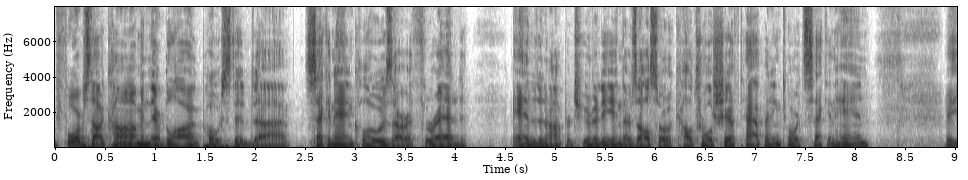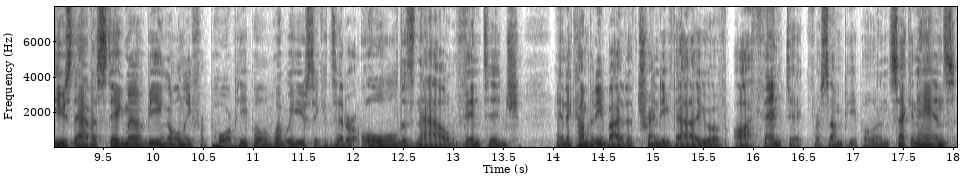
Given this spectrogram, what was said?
Forbes.com in their blog posted uh, secondhand clothes are a thread and an opportunity, and there's also a cultural shift happening towards secondhand. It used to have a stigma of being only for poor people. What we used to consider old is now vintage and accompanied by the trendy value of authentic for some people. And secondhand's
